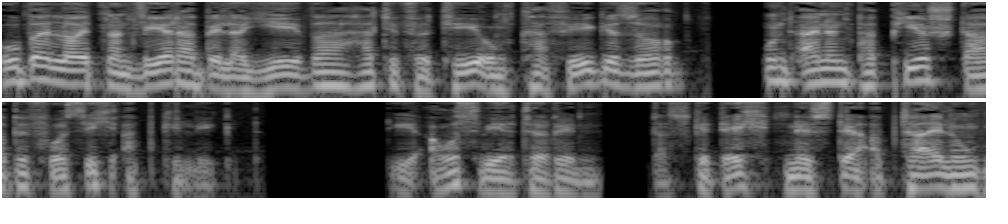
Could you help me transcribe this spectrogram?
Oberleutnant Vera Belajewa hatte für Tee und Kaffee gesorgt und einen Papierstapel vor sich abgelegt. Die Auswärterin, das Gedächtnis der Abteilung,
